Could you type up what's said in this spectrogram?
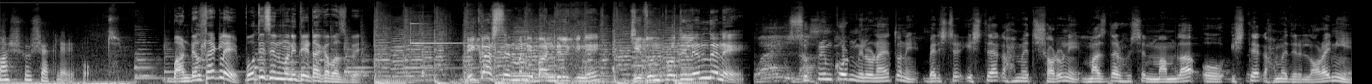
মাসরুর শাকলের রিপোর্ট। বান্ডেল থাকলে প্রতি সেনমানিতে টাকা বাঁচবে। বিকাশ সেনমানি বান্ডিল কিনে জিতুন প্রতি লেনদেনে সুপ্রিম কোর্ট মিলনায়তনে ব্যারিস্টার ইশতিয়াক আহমেদ স্মরণে মাজদার হোসেন মামলা ও ইশতিয়াক আহমেদের লড়াই নিয়ে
